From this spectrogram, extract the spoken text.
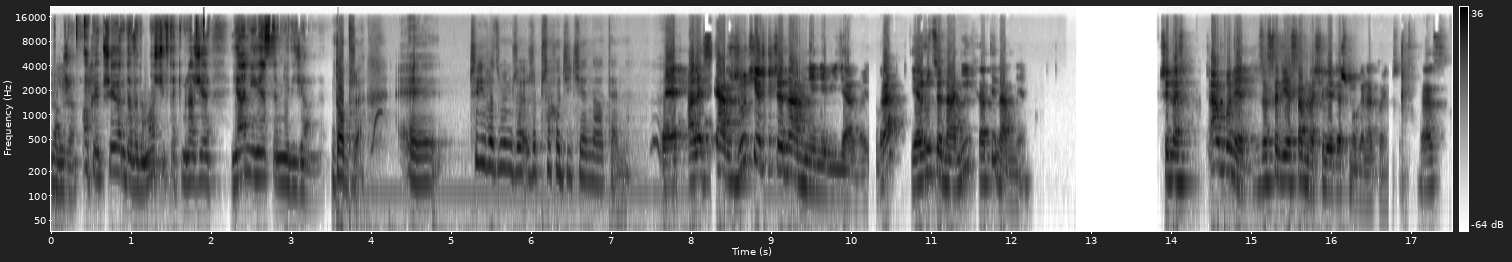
Dobrze, okej, przyjąłem do wiadomości. W takim razie ja nie jestem niewidzialny. Dobrze. E, czyli rozumiem, że, że przechodzicie na ten. E, Ale Skar, rzuć jeszcze na mnie niewidzialność, dobra? Ja rzucę na nich, a ty na mnie. Czy na... Albo nie, w zasadzie ja sam na siebie też mogę na końcu. Raz.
